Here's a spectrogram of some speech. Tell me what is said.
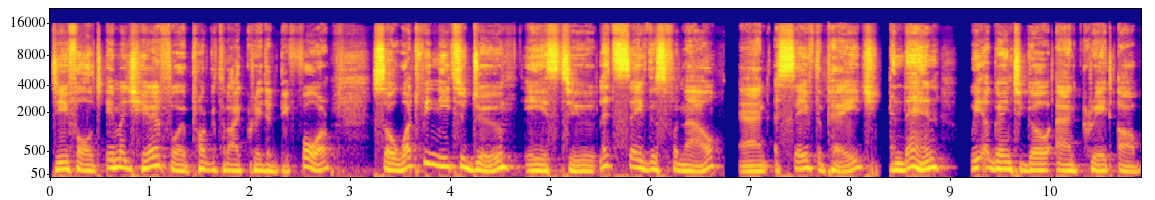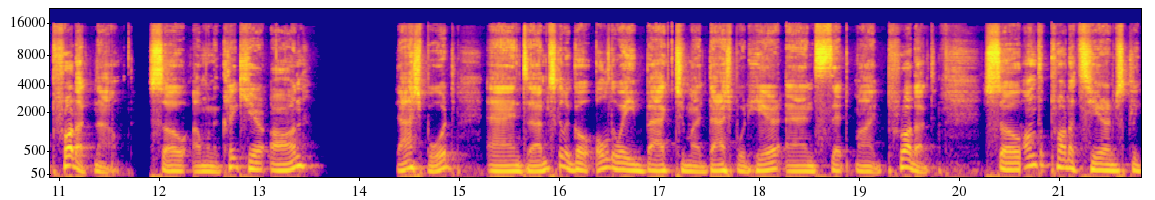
default image here for a product that I created before. So what we need to do is to, let's save this for now and save the page. And then we are going to go and create our product now. So I'm going to click here on dashboard and I'm just going to go all the way back to my dashboard here and set my product. So on the products here, I'm just click,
